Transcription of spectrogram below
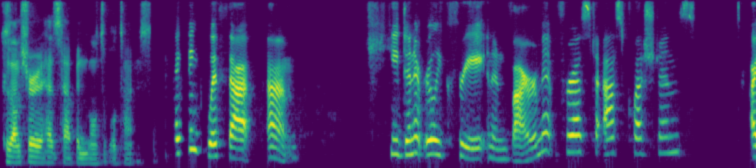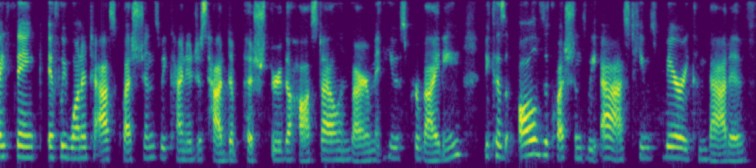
Because I'm sure it has happened multiple times. I think with that, um, he didn't really create an environment for us to ask questions. I think if we wanted to ask questions, we kind of just had to push through the hostile environment he was providing because all of the questions we asked, he was very combative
